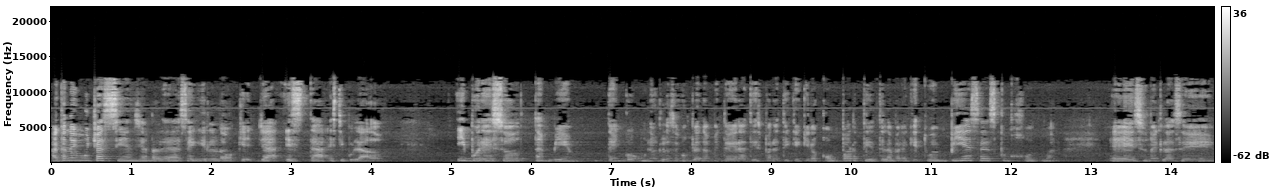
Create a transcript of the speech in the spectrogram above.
acá no hay mucha ciencia en realidad de seguir lo que ya está estipulado. Y por eso también tengo una clase completamente gratis para ti que quiero compartírtela para que tú empieces con Hotmart. Es una clase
